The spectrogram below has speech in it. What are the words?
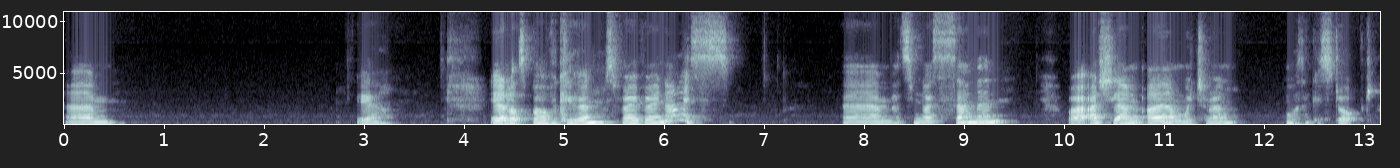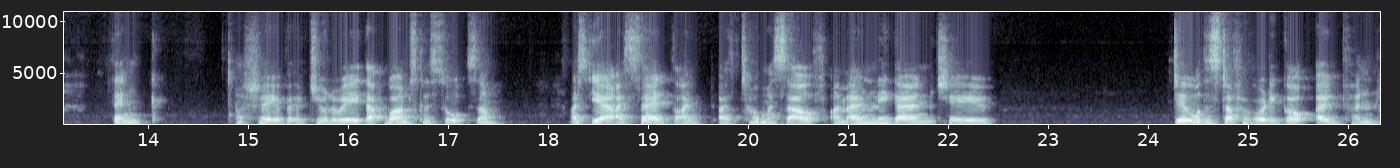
Um, yeah, yeah, lots of barbecuing. It was very very nice. Um, had some nice salmon. Well, actually, I'm I am wittering. Oh, I think he stopped. I think I'll show you a bit of jewellery. That well, I'm just going to sort some. I, yeah, I said that I, I've told myself I'm only going to deal with the stuff I've already got open.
